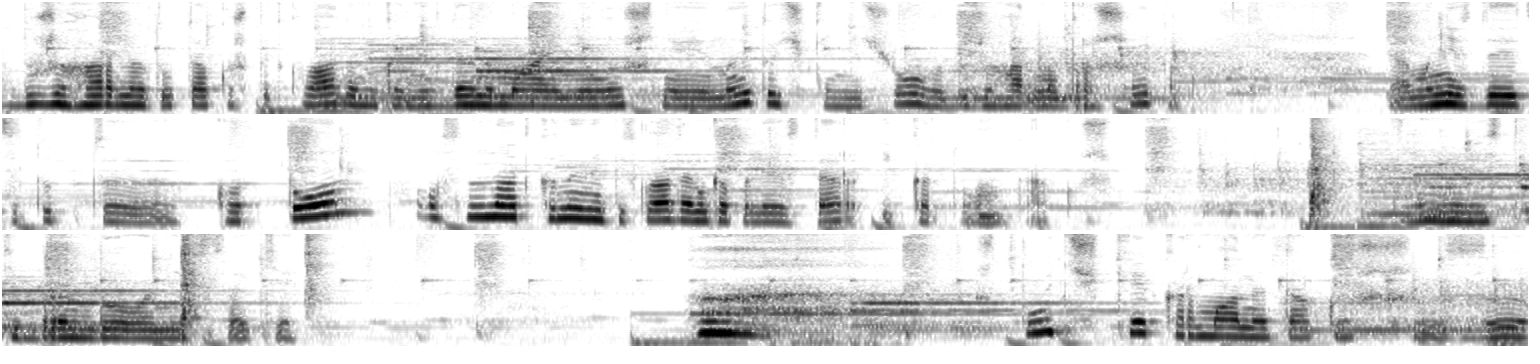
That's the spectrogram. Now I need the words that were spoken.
Дуже гарна тут також підкладинка, ніде немає ні лишньої ниточки, нічого, дуже гарно прошито. Е, Мені здається, тут котон, основна тканина, підкладинка, поліестер і катон також. Всякі штучки, кармани також з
